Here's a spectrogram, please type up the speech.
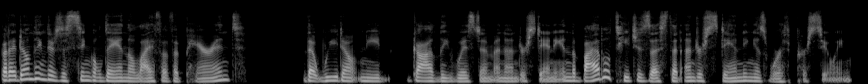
But I don't think there's a single day in the life of a parent that we don't need godly wisdom and understanding. And the Bible teaches us that understanding is worth pursuing.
